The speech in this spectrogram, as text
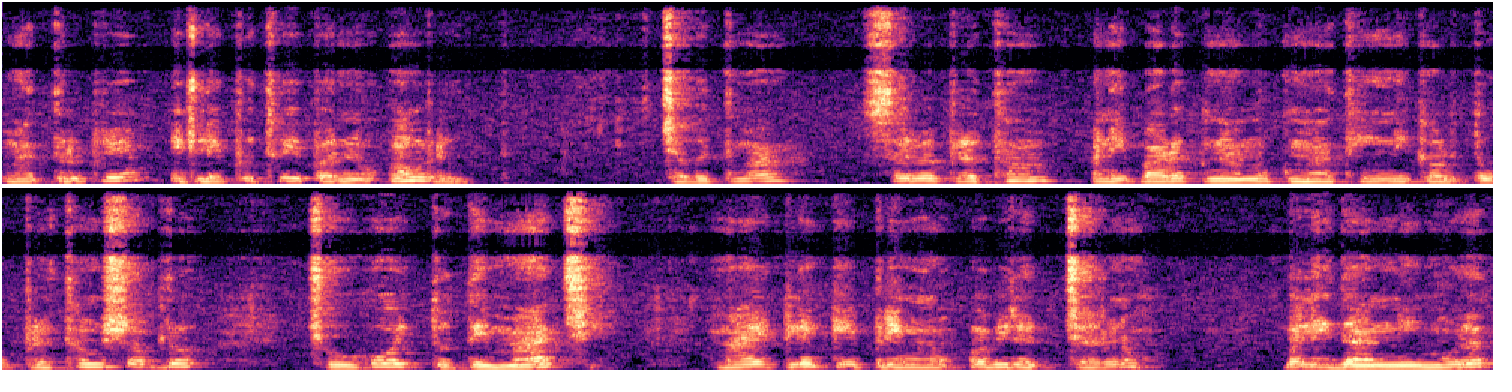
માતૃપ્રેમ એટલે પૃથ્વી પરનું અમૃત. જગતમાં સર્વપ્રથમ અને બાળકના મુખમાંથી નીકળતો પ્રથમ શબ્દ જો હોય તો તે માં છે. મા એટલે કે પ્રેમનો અવિરત ઝરણો. બલિદાનની મૂરત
